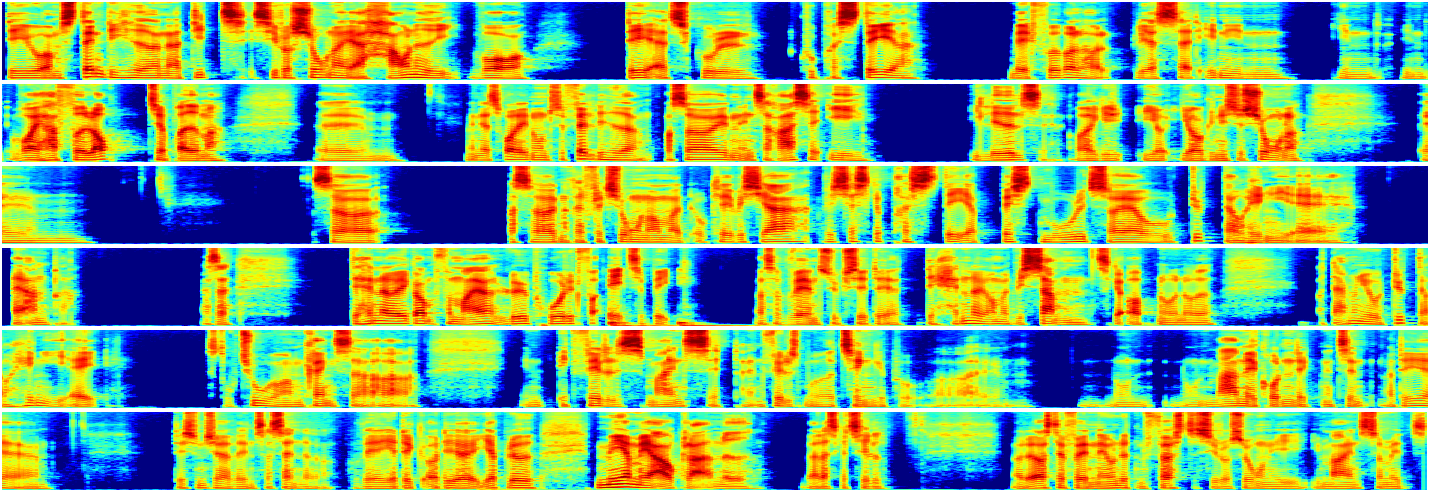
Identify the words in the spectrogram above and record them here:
det er jo omstændighederne og de situationer, jeg er havnet i, hvor det at skulle kunne præstere med et fodboldhold, bliver sat ind i en, i en, i en hvor jeg har fået lov til at brede mig. Øhm, men jeg tror, det er nogle tilfældigheder, og så en interesse i i ledelse og i, i, i organisationer. Øhm, så, og så en refleksion om, at okay, hvis jeg, hvis jeg skal præstere bedst muligt, så er jeg jo dybt afhængig af, af andre. Altså, det handler jo ikke om for mig at løbe hurtigt fra A til B, og så være en succes der. Det handler jo om, at vi sammen skal opnå noget. Og der er man jo dybt afhængig af strukturer omkring sig, og en, et fælles mindset, og en fælles måde at tænke på, og øh, nogle, nogle meget mere grundlæggende ting, og det er, det synes jeg har været interessant at være i, det, og det jeg er blevet mere og mere afklaret med, hvad der skal til. Og det er også derfor, jeg nævnte den første situation i, i Mainz som, et,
